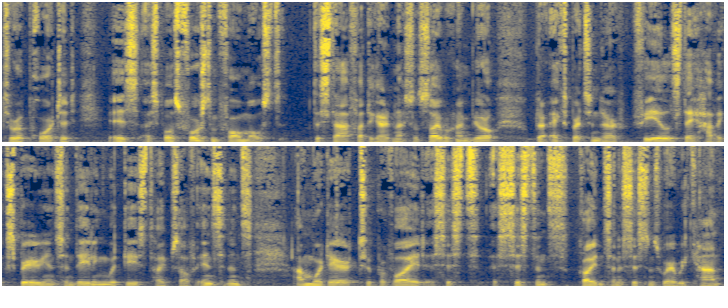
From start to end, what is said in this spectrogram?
to report it is I suppose first and foremost the staff at the Garda National Cybercrime Bureau they're experts in their fields they have experience in dealing with these types of incidents and we're there to provide assist, assistance guidance and assistance where we can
